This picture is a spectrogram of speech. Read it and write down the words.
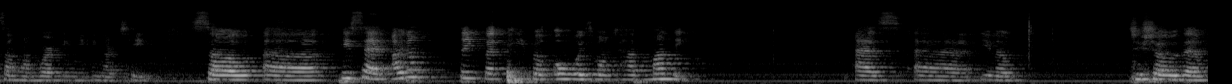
someone working in our team. So uh, he said, I don't think that people always want to have money as, uh, you know, to show them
